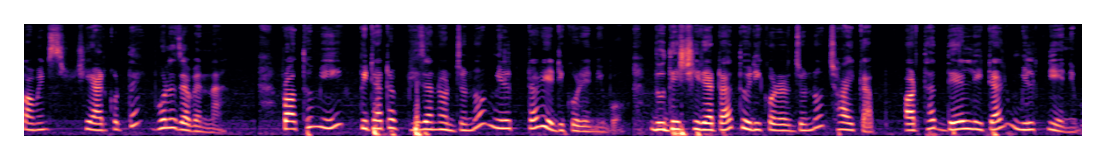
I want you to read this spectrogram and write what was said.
কমেন্টস শেয়ার করতে ভুলে যাবেন না। প্রথমেই পিঠাটা ভেজানোর জন্য মিল্কটা রেডি করে নিব। দুধের শিরাটা তৈরি করার জন্য ছয় কাপ অর্থাৎ দেড় লিটার মিল্ক নিয়ে নিব।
